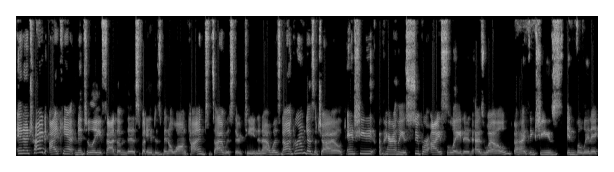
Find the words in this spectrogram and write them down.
And I tried, I can't mentally fathom this, but it has been a long time since I was 13 and I was not groomed as a child. And she apparently is super isolated as well. Uh, I think she's invalidic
